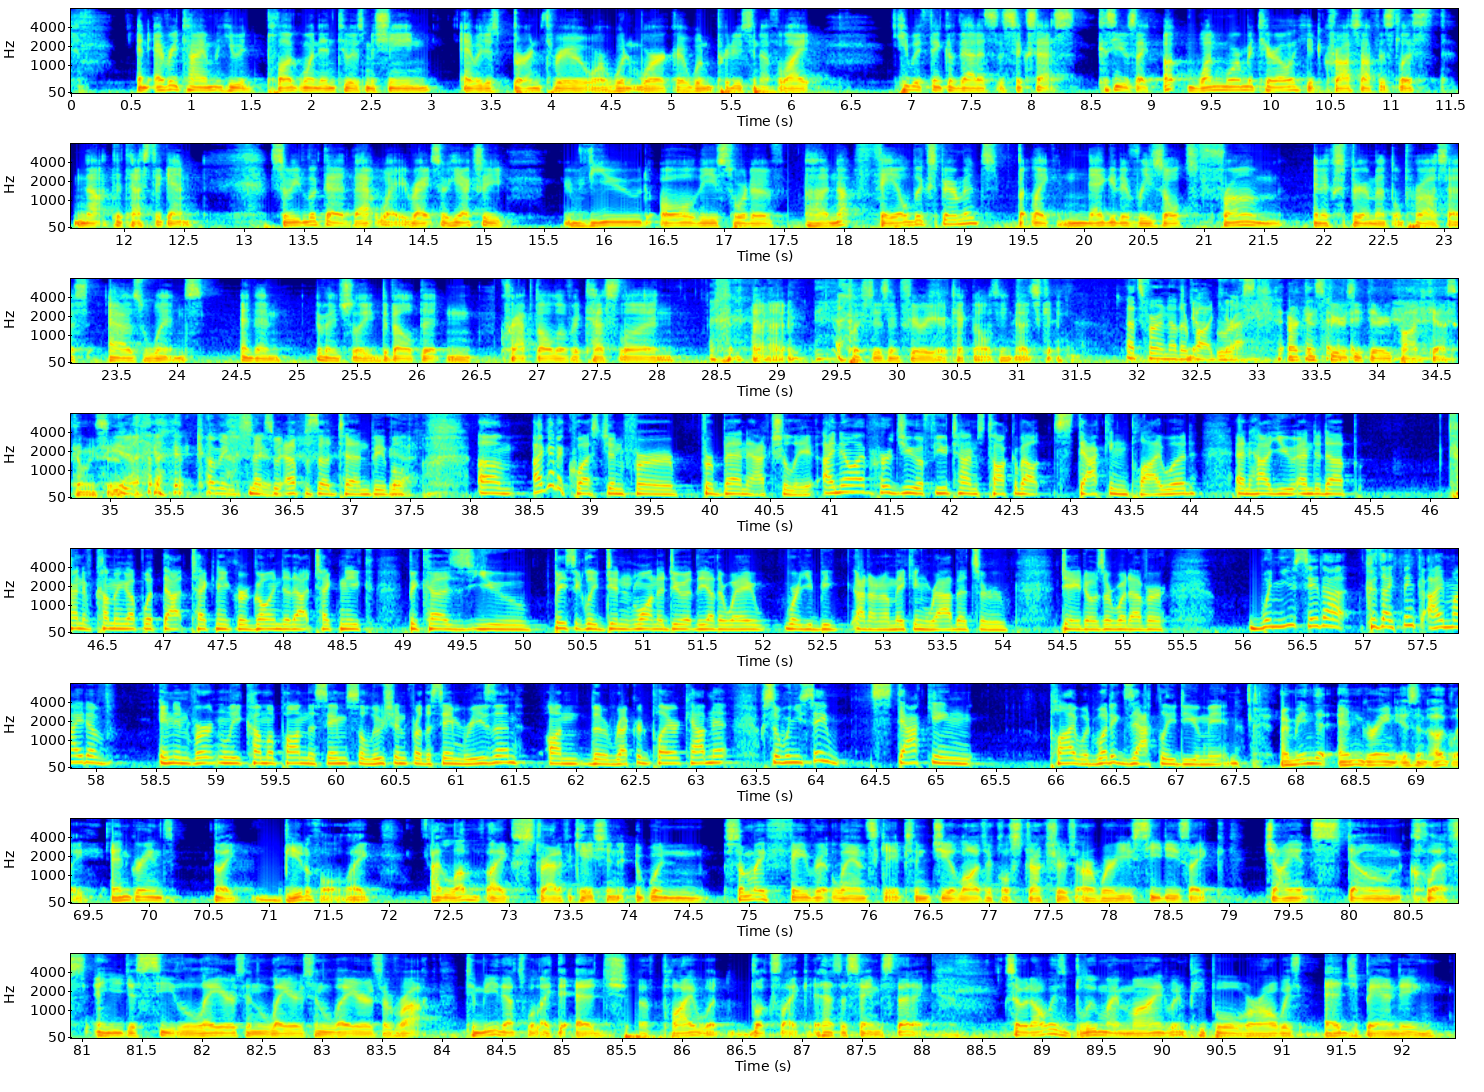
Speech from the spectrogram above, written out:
And every time he would plug one into his machine and it would just burn through or wouldn't work or wouldn't produce enough light, he would think of that as a success because he was like, oh, one more material he'd cross off his list not to test again. So he looked at it that way, right? So he actually viewed all these sort of uh, not failed experiments, but like negative results from an experimental process as wins, and then eventually developed it and crapped all over Tesla and uh, pushed his inferior technology. No, just kidding. That's for another yeah, podcast. Right. Our conspiracy theory podcast coming soon. Yeah, coming soon. Next week, episode ten, people. Yeah. Um, I got a question for for Ben. Actually, I know I've heard you a few times talk about stacking plywood and how you ended up kind of coming up with that technique or going to that technique because you basically didn't want to do it the other way where you'd be I don't know making rabbets or dados or whatever. When you say that cuz I think I might have inadvertently come upon the same solution for the same reason on the record player cabinet. So when you say stacking plywood, what exactly do you mean? I mean that end grain isn't ugly. End grain's like beautiful. Like I love like stratification. When some of my favorite landscapes and geological structures are where you see these like giant stone cliffs and you just see layers and layers and layers of rock. To me, that's what like the edge of plywood looks like. It has the same aesthetic. So it always blew my mind when people were always edge banding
